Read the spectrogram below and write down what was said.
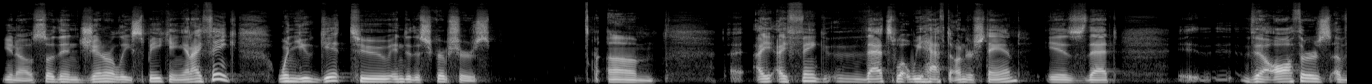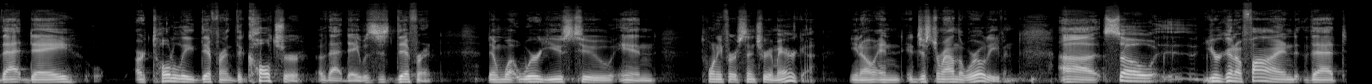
you know so then generally speaking and i think when you get to into the scriptures um i i think that's what we have to understand is that the authors of that day are totally different. The culture of that day was just different than what we're used to in 21st century america you know and just around the world even. Uh, so you're going to find that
